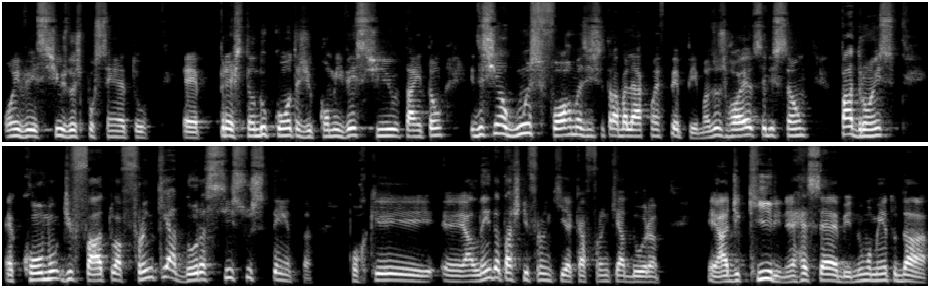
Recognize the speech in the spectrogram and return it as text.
ou investir os 2%, é, prestando contas de como investiu, tá? Então, existem algumas formas de se trabalhar com FPP, mas os royalties, eles são padrões, é como, de fato, a franqueadora se sustenta. Porque, é, além da taxa de franquia que a franqueadora é, adquire, né, recebe no momento da,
